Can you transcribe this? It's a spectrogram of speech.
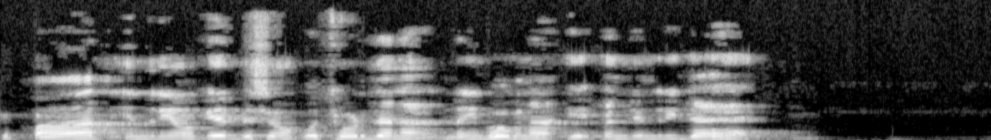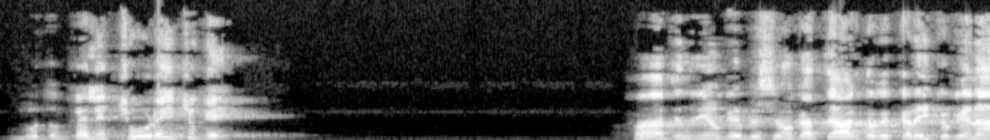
कि पाँच इंद्रियों के विषयों को छोड़ देना, नहीं भोगना, ये पंच इंद्री जय है। वो तो पहले छोड़ ही चुके। पाँच इंद्रियों के विषयों का त्याग तो वे कर ही चुके ना।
